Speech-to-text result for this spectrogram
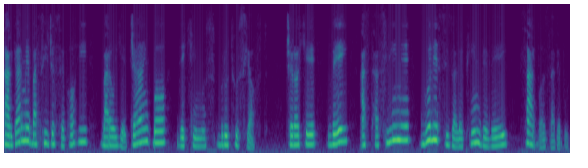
سرگرم بسیج سپاهی برای جنگ با دکیموس بروتوس یافت چرا که وی از تسلیم گل سیزالپین به وی سر باز زده بود.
